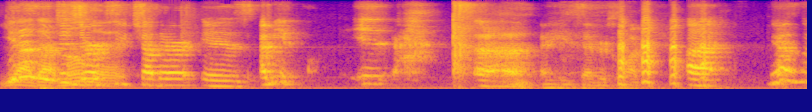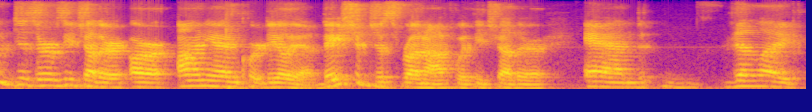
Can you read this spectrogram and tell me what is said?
Yeah, know who deserves moment. each other is, I mean, it, uh, I hate Xander so much. Uh, you know who deserves each other are Anya and Cordelia. They should just run off with each other and then like,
